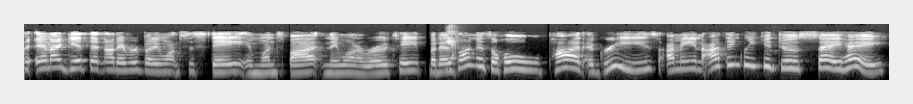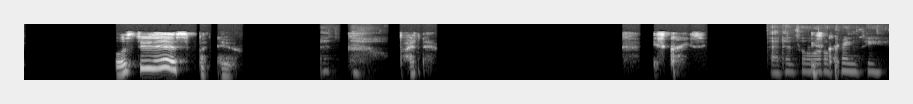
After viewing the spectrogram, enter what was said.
And I get that not everybody wants to stay in one spot and they want to rotate, but as Yeah. long as the whole pod agrees, I mean, I think we could just say, hey, let's do this, but no, but no. It's crazy. That is a It's little cra- crazy.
